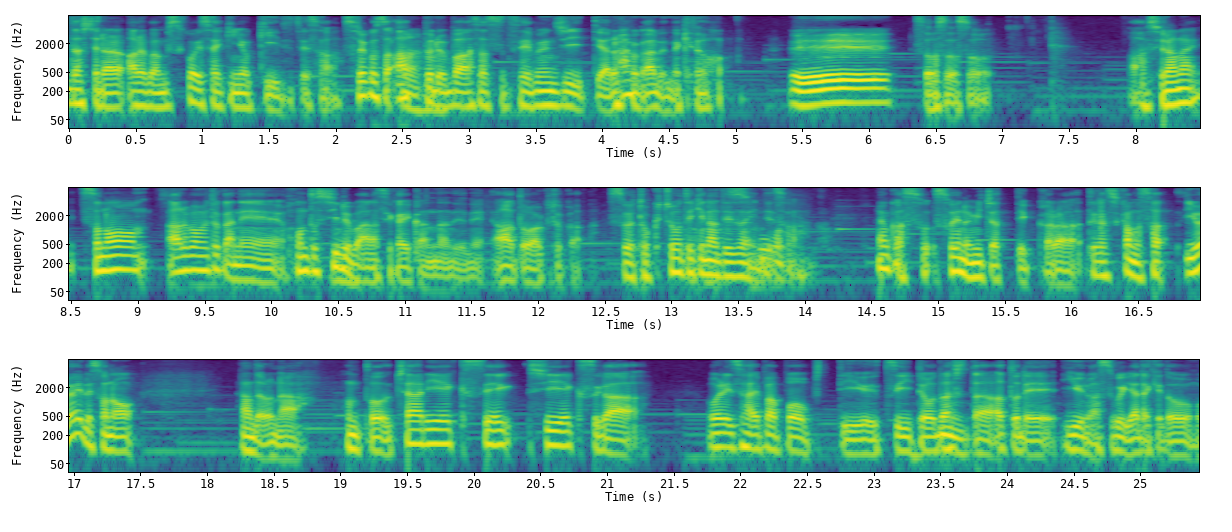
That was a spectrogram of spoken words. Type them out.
出してるアルバムすごい最近よく聴いててさそれこそはいはい。AppleVS7G っていうアルバムがあるんだけど。えー、そうそうそうあ知らない？そのアルバムとかねほんとシルバーな世界観なんだよね、アートワークとか。すごい特徴的なデザインでさ。なんかそそういうの見ちゃってるから。てかしかもさいわゆるそのなんだろうな。本当チャーリー XCX が「What is Hyperpop」っていうツイートを出した後で言うのはすごい嫌だけど、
